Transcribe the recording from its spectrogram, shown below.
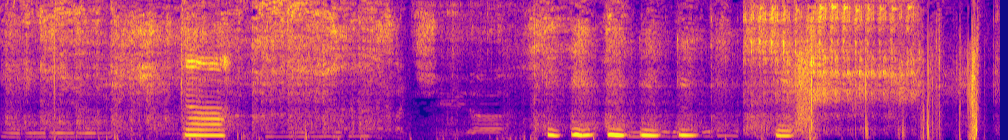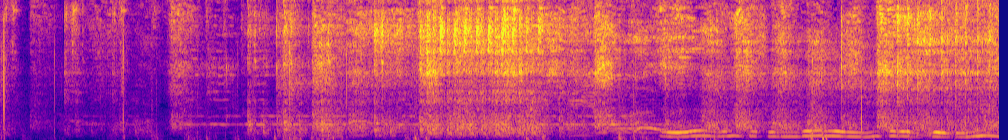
hı. Ben de yeterdim. Ya. Bak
